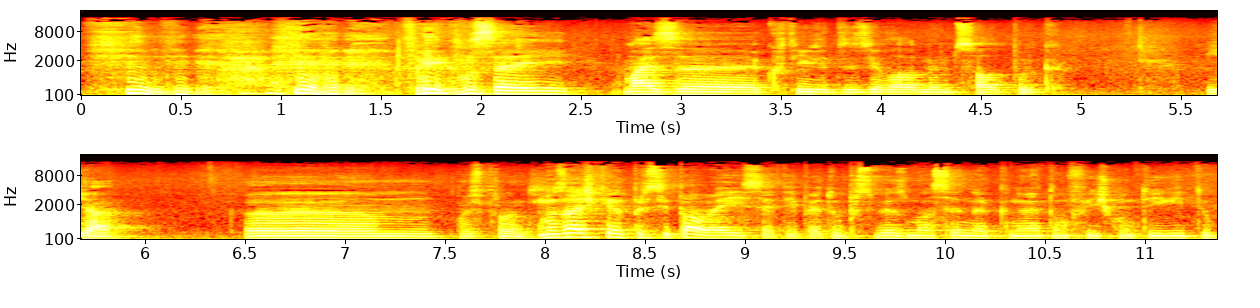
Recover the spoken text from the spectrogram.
foi que comecei mais a curtir o desenvolvimento pessoal porque. Yeah. Ahm, mas pronto. Mas acho que é o principal, é isso, é tipo, é tu perceberes uma cena que não é tão fixe contigo e tu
